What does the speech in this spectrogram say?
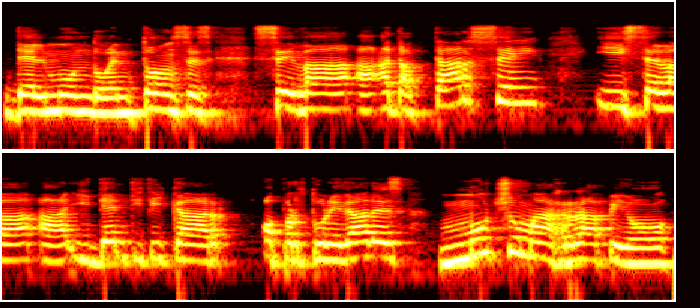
del mundo, entonces se va a adaptarse y se va a identificar oportunidades mucho más rápido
